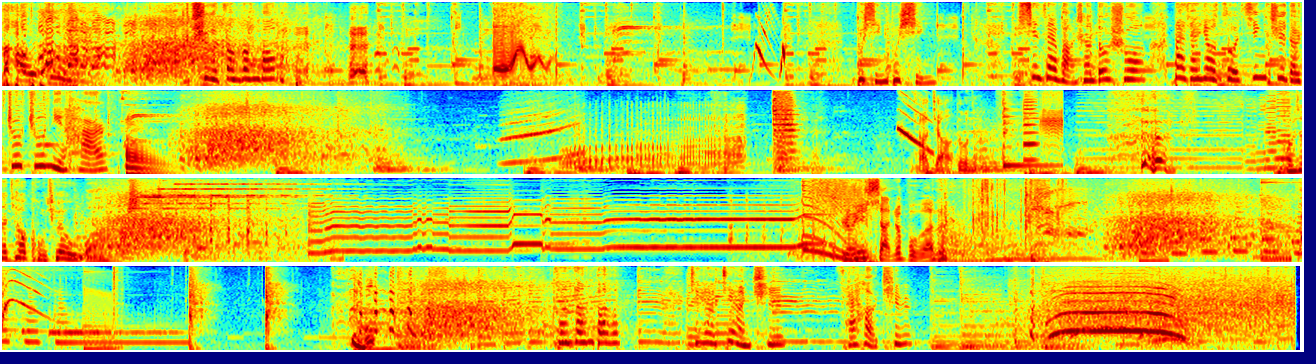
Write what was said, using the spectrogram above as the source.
好饿，吃个脏脏包吧。不行不行，现在网上都说大家要做精致的猪猪女孩儿。找角度呢。好像跳孔雀舞啊！容易闪着脖子。脏脏包就要这样吃才好吃。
